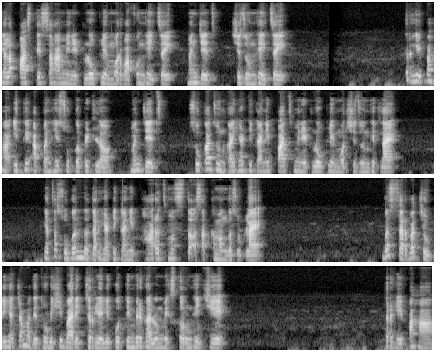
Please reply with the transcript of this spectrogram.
याला पाच ते सहा मिनिट लो फ्लेमवर वाफून घ्यायचंय म्हणजेच शिजवून घ्यायचंय. तर हे पहा इथे आपण हे सुकं पिठलं म्हणजेच सुका झुणका ह्या ठिकाणी पाच मिनिट लो फ्लेमवर शिजवून घेतलाय. ह्याचा सुगंध तर ह्या ठिकाणी फारच मस्त असा खमंग सुटलाय. बस सर्वात शेवटी ह्याच्यामध्ये थोडीशी बारीक चिरलेली कोथिंबीर घालून मिक्स करून घ्यायची आहे. तर हे पहा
